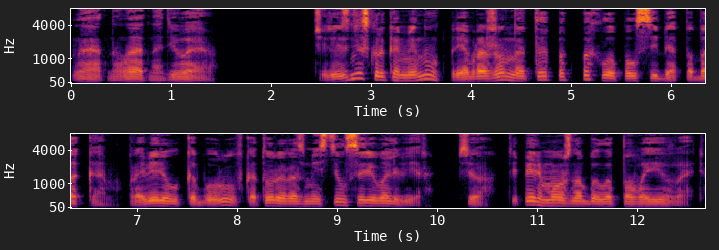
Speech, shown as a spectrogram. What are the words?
«Ладно, ладно, одеваю». Через несколько минут преображенный тапок похлопал себя по бокам, проверил кобуру, в которой разместился револьвер. Все, теперь можно было повоевать.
